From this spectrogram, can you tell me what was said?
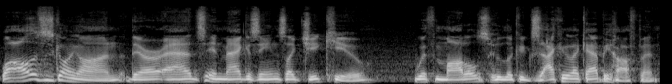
While all this is going on, there are ads in magazines like GQ with models who look exactly like Abbie Hoffman.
